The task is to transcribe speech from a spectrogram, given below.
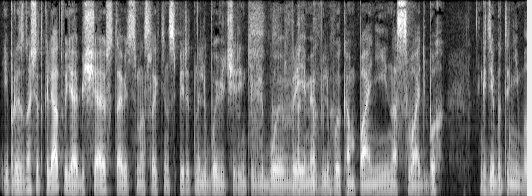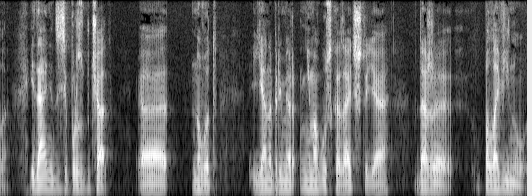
и произносят клятву, я обещаю ставить Smells Like Teen Spirit на любой вечеринке, в любое время, в любой компании, на свадьбах, где бы то ни было. И да, они до сих пор звучат. Э, но вот я, например, не могу сказать, что я даже половину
